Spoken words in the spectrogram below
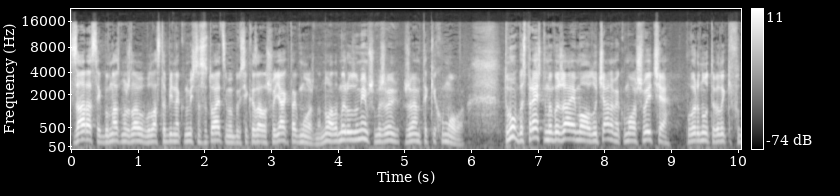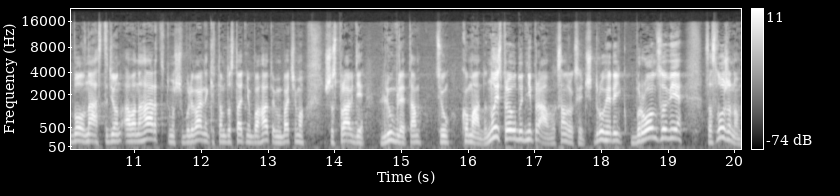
Зараз, якби в нас, можливо, була стабільна економічна ситуація, ми б всі казали, що як так можна. Ну, але ми розуміємо, що ми живемо, живемо в таких умовах. Тому, безперечно, ми бажаємо лучанам якомога швидше повернути великий футбол на стадіон Авангард, тому що болівальників там достатньо багато, і ми бачимо, що справді люблять там цю команду. Ну і з приводу Дніпра, Олександр Олексійович, другий рік бронзові, заслужено.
